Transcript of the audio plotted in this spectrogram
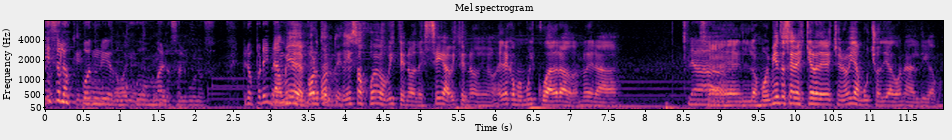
eso los pondría no como juegos malos algunos. Pero por ahí No, a mí también. de deporte, deportes. de esos juegos, viste, no, de Sega, viste, no, no, era como muy cuadrado, no era. O Claro, sea, los movimientos eran izquierda y derecha, no había mucho diagonal, digamos.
